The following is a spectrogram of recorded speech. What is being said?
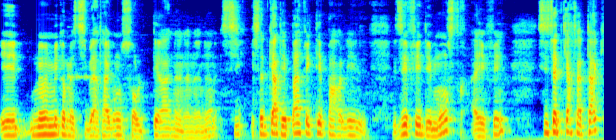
est nommée comme un cyber dragon sur le terrain. nanana. Si cette carte n'est pas affectée par les effets des monstres à effet, si cette carte attaque,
